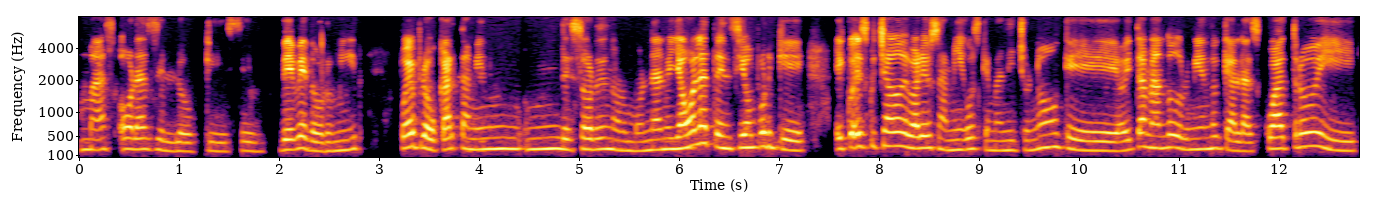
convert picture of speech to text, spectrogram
más horas de lo que se debe dormir puede provocar también un, desorden hormonal. Me llamó la atención porque he, escuchado de varios amigos que me han dicho, no, que ahorita me ando durmiendo que a las 4 y,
